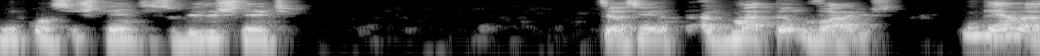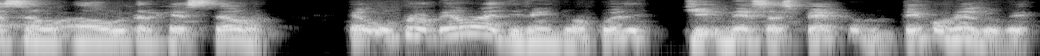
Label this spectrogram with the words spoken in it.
inconsistente, subsistente. Assim, matando vários. Em relação a outra questão, é, o problema advém de uma coisa que, nesse aspecto, não tem como resolver.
